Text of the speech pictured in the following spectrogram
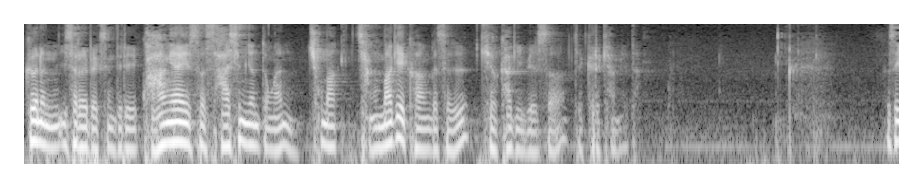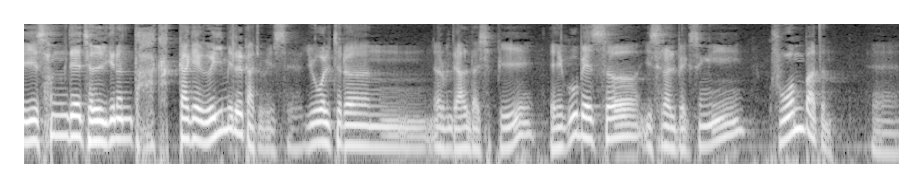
그거는 이스라엘 백성들이 광야에서 40년 동안 초막, 장막에 거한 것을 기억하기 위해서 그렇게 합니다. 그래서 이 3대 절기는 다 각각의 의미를 가지고 있어요. 6월절은 여러분들 알다시피 애굽에서 이스라엘 백성이 구원받은 예,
